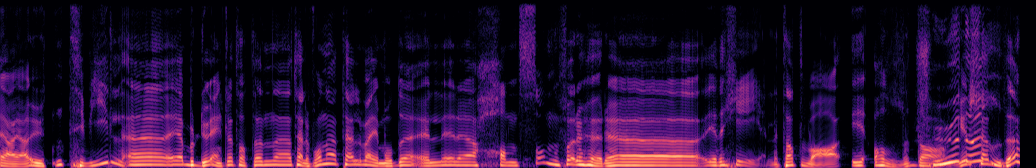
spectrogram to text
ja, ja, uten tvil. Eh, Jeg burde jo egentlig tatt en eh, telefon jeg, til Veimode eller Hansson for å høre i det hele tatt hva i alle dager skjedde.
